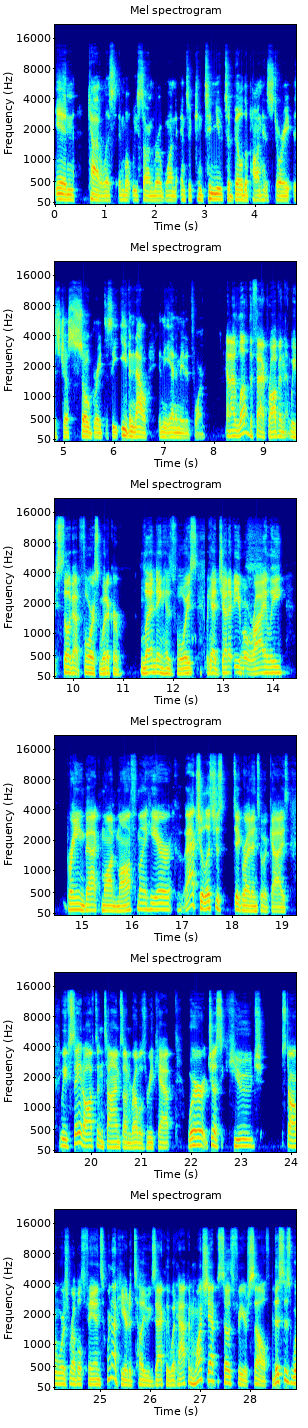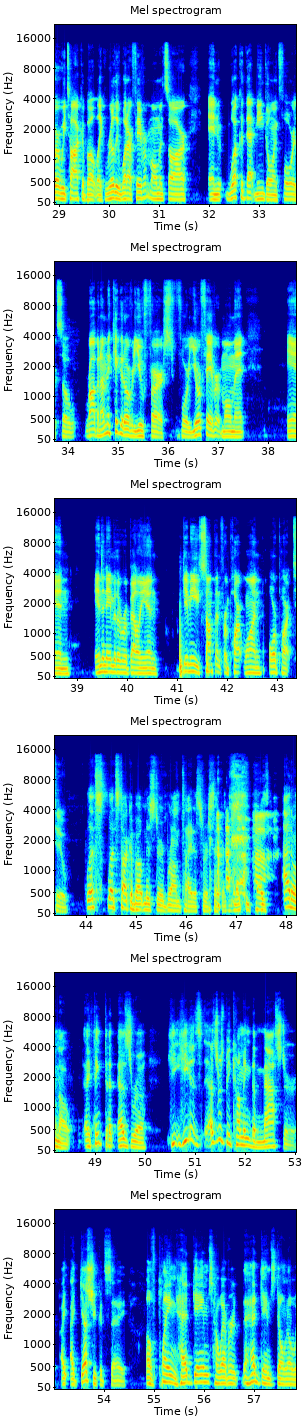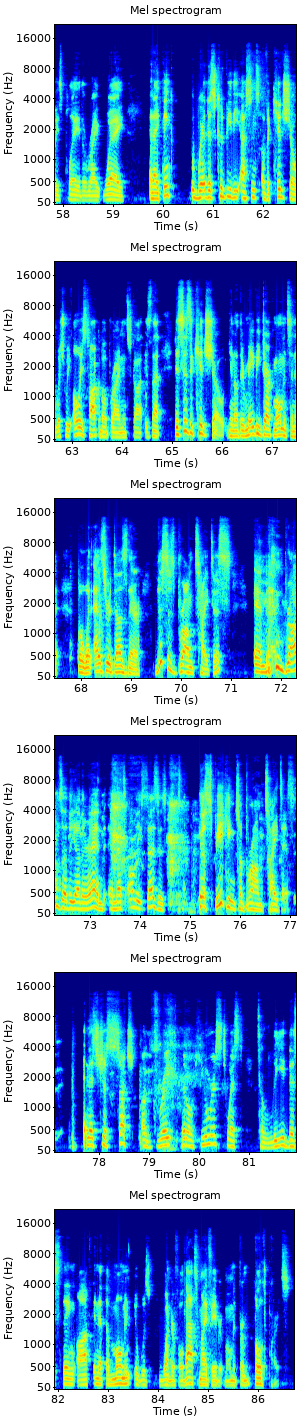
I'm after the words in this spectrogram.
in Catalyst and what we saw in Rogue One, and to continue to build upon his story is just so great to see, even now in the animated form. And I love the fact, Robin, that we've still got Forest Whitaker lending his voice. We had Genevieve O'Reilly bringing back Mon Mothma here. Actually, let's just dig right into it, guys. We've said oftentimes on Rebels Recap, we're just huge Star Wars Rebels fans. We're not here to tell you exactly what happened. Watch the episodes for yourself. This is where we talk about like really what our favorite moments are and what could that mean going forward. So, Robin, I'm going to kick it over to you first for your favorite moment in in the name of the rebellion. Give me something from part 1 or part 2. Let's let's talk about Mr. Brom Titus for a second, because I don't know. I think that Ezra, he he is Ezra's becoming the master. I, I guess you could say of playing head games. However, the head games don't always play the right way, and I think where this could be the essence of a kids show, which we always talk about, Brian and Scott, is that this is a kids show. You know, there may be dark moments in it, but what Ezra does there, this is Brom Titus, and then Brom's on the other end, and that's all he says is, "You're speaking to Brom Titus," and it's just such a great little humorous twist to lead this thing off. And at the moment, it was wonderful. That's my favorite moment from both parts.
